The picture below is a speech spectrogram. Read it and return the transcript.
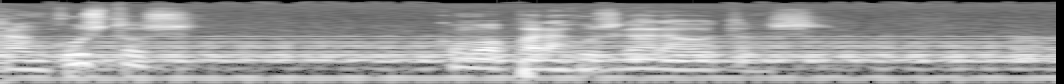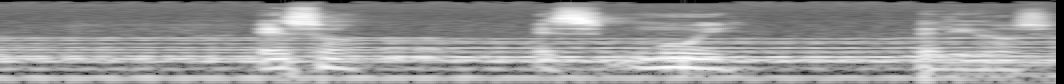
tan justos como para juzgar a otros. Eso es muy peligroso.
